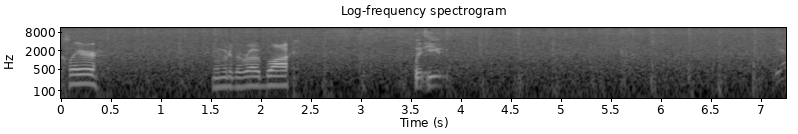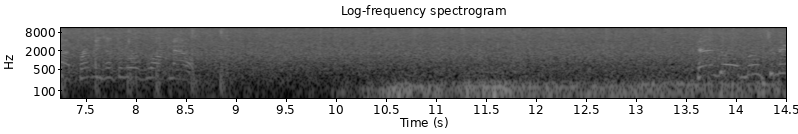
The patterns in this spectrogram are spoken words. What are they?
Clear. Moving to the roadblock. With you. Yeah, friendly's at the roadblock now. Kendall, move to me.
